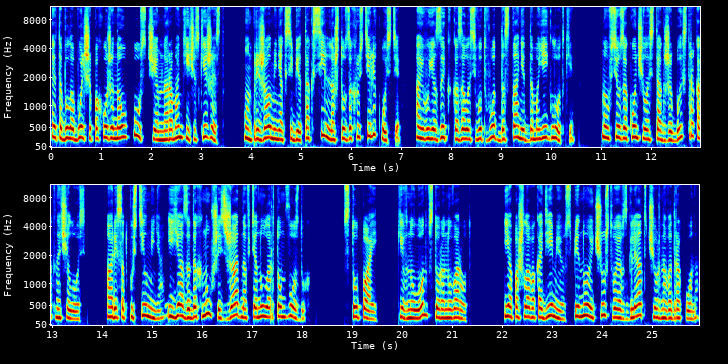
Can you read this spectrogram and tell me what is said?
Это было больше похоже на укус, чем на романтический жест. Он прижал меня к себе так сильно, что захрустели кости, а его язык, казалось, вот-вот достанет до моей глотки. Но все закончилось так же быстро, как началось. Арис отпустил меня, и я, задохнувшись, жадно втянула ртом воздух. «Ступай», – кивнул он в сторону ворот. Я пошла в академию, спиной чувствуя взгляд черного дракона.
